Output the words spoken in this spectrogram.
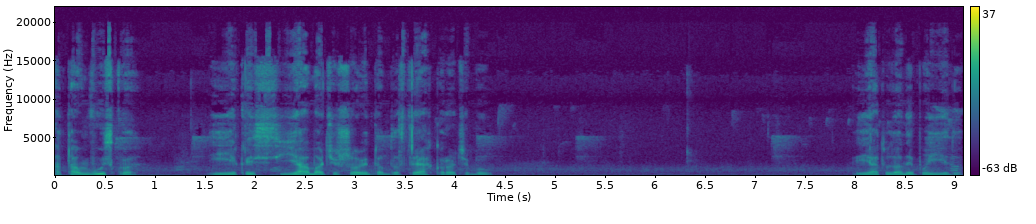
А там вузько і якась яма чи що він там застряг, коротше, був. І я туди не поїду.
